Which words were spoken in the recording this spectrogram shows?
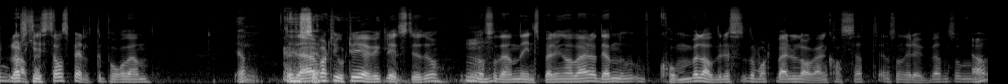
inn Lars. Kristian spilte på den. Ja, Det det har vært gjort i Gjøvik lydstudio, også den innspillinga der. Og den kom vel aldri Det ble bare laga en kassett, en sånn rød en, som Ja.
